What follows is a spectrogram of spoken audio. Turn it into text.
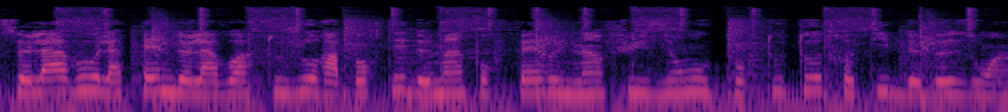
cela vaut la peine de l'avoir toujours à portée de main pour faire une infusion ou pour tout autre type de besoin.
